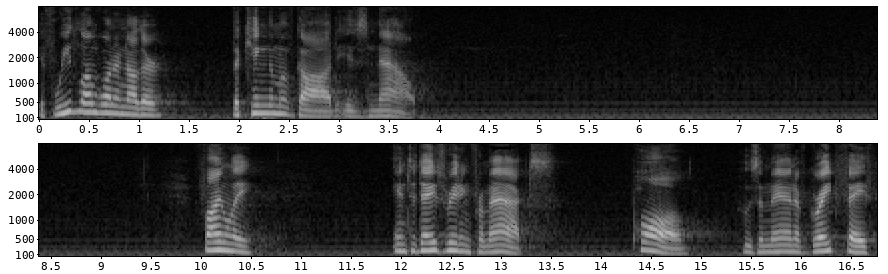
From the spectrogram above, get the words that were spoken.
If we love one another, the kingdom of God is now. Finally, in today's reading from Acts, Paul, who's a man of great faith,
